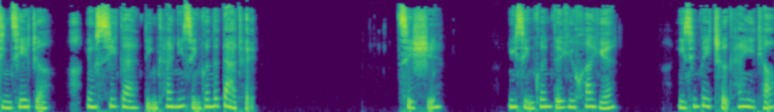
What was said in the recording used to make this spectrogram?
紧接着用膝盖顶开女警官的大腿。此时，女警官的御花园已经被扯开一条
